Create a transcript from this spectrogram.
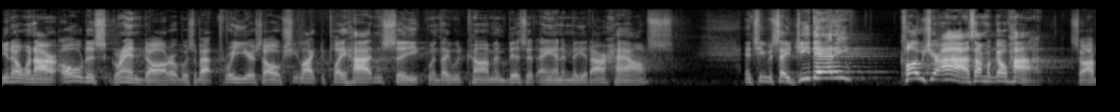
You know, when our oldest granddaughter was about three years old, she liked to play hide and seek when they would come and visit Ann and me at our house. And she would say, Gee, Daddy, close your eyes, I'm gonna go hide. So I,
